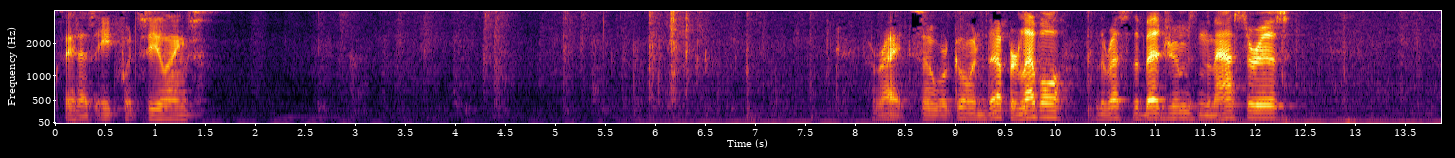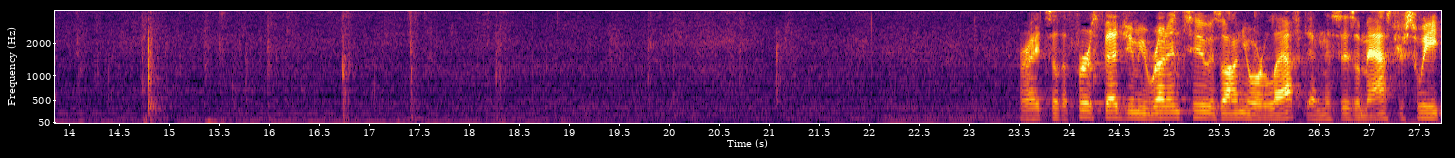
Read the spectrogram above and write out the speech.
Say it has eight foot ceilings. All right, so we're going to the upper level the rest of the bedrooms and the master is. All right, so the first bedroom you run into is on your left, and this is a master suite.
